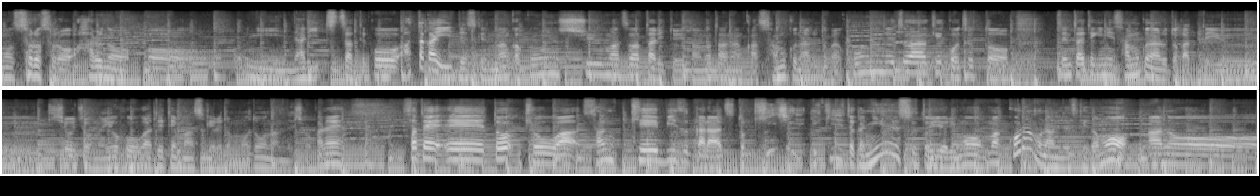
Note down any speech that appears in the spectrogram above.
ー、もうそろそろ春のになりつつあってこう暖かいですけどなんか今週末あたりというかまたなんか寒くなるとか今月は結構ちょっと全体的に寒くなるとかっていう気象庁の予報が出てますけれどもどうなんでしょうかね。さてえーと今日は産経ビズからちょっと記事記事というかニュースというよりもまあ、コラムなんですけどもあの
